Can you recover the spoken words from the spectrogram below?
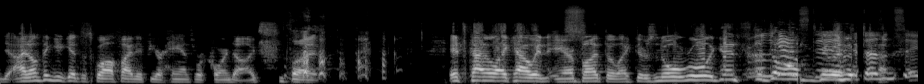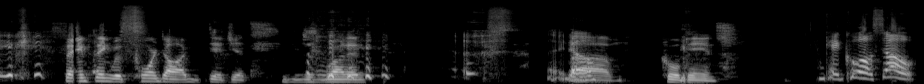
Yeah, I don't think you get disqualified if your hands were corn dogs, but it's kind of like how in Air Bud they're like, "There's no rule against the dog against doing it it." doesn't say you can't. Same thing with corn dog digits. You just running. I know. um, cool beans. Okay, cool. So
